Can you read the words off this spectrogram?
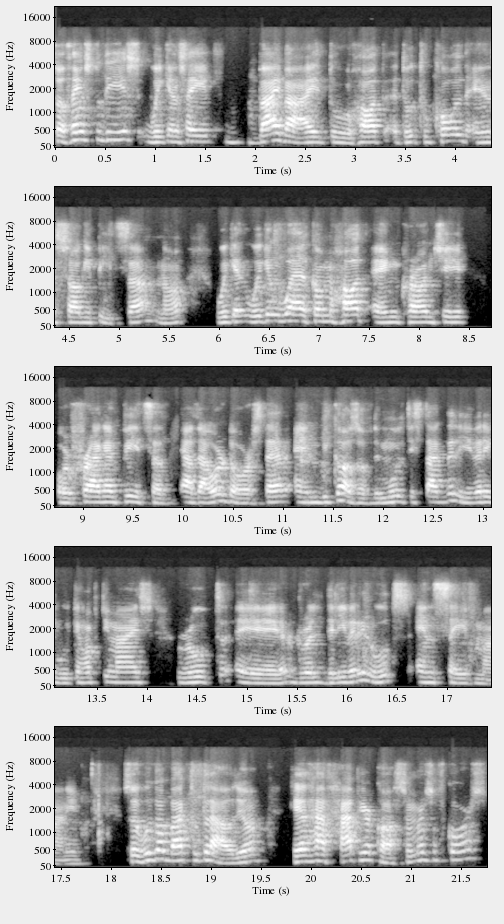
So thanks to this, we can say bye-bye to hot, to, to cold and soggy pizza. No, we can we can welcome hot and crunchy or fragrant pizza at our doorstep. And because of the multi-stack delivery, we can optimize route uh, delivery routes and save money. So if we go back to Claudio, he'll have happier customers, of course.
